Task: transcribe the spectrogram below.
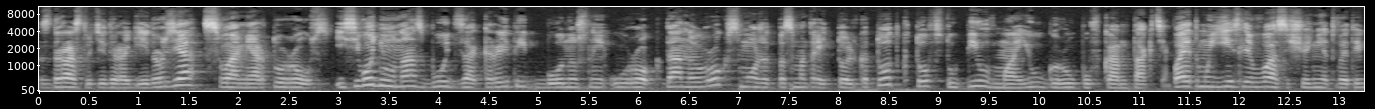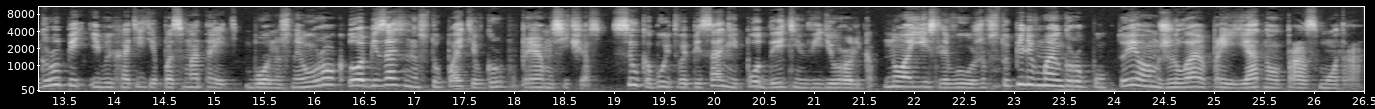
Здравствуйте дорогие друзья, с вами Артур Роуз и сегодня у нас будет закрытый бонусный урок. Данный урок сможет посмотреть только тот кто вступил в мою группу ВКонтакте. Поэтому если вас еще нет в этой группе и вы хотите посмотреть бонусный урок, то обязательно вступайте в группу прямо сейчас. Ссылка будет в описании под этим видеороликом. Ну а если вы уже вступили в мою группу, то я вам желаю приятного просмотра.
